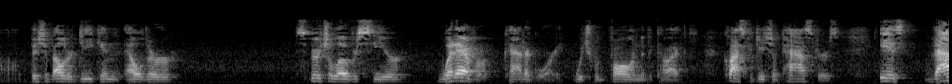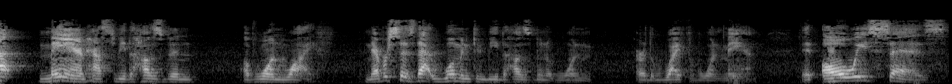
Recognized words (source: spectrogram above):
uh, bishop, elder, deacon, elder, spiritual overseer, whatever category, which would fall into the classification of pastors, is that man has to be the husband of one wife. Never says that woman can be the husband of one, or the wife of one man. It always says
